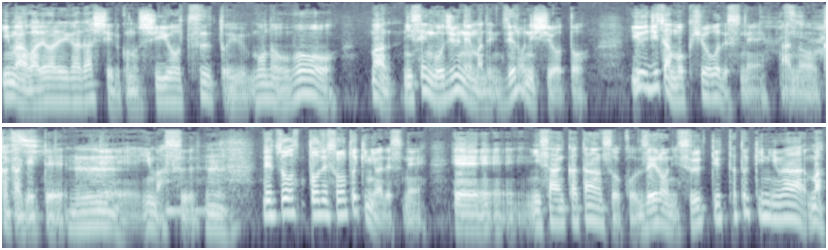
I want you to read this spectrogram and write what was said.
今我々が出しているこの CO2 というものを、まあ、2050年までにゼロにしようという実は目標をですねあの掲げて、うんえーいます。うんでぞ当然その時にはですね、えー二酸化炭素をこうゼロにするって言った時には、まあ、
